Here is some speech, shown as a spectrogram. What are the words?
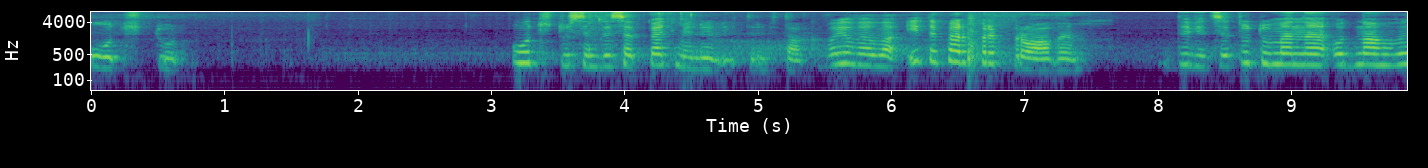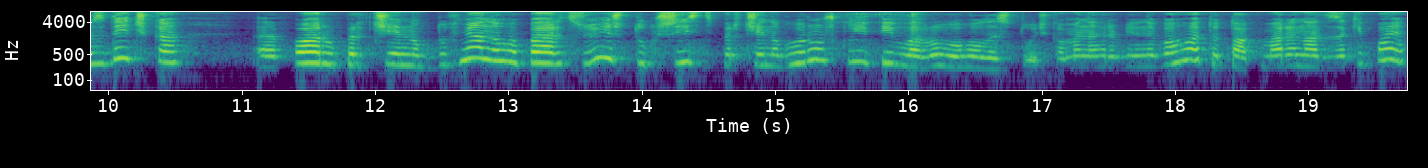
оцту. Оцту 75 мл. Так, вилила. І тепер приправи. Дивіться, тут у мене одна гвоздичка, е, пару перчинок духмяного перцю і штук 6 перчинок горошку і пів лаврового листочка. У мене грибів небагато. Так, маринад закипає.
